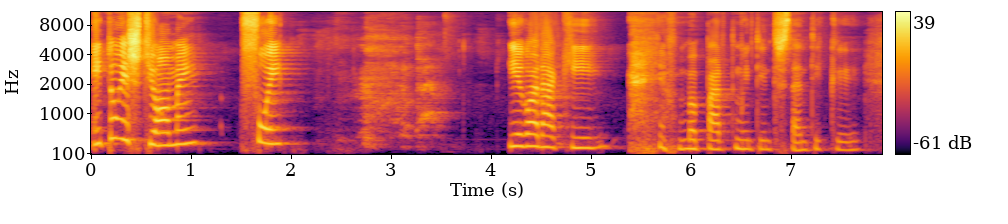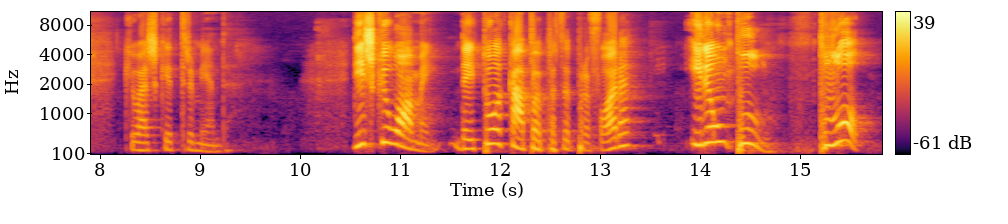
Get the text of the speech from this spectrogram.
Então este homem foi. E agora aqui uma parte muito interessante e que, que eu acho que é tremenda. Diz que o homem deitou a capa para fora e deu um pulo. Pulou.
